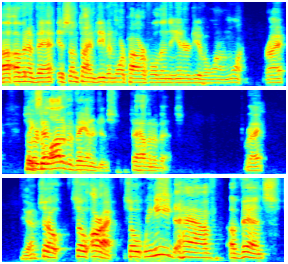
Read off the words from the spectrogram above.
uh, of an event is sometimes even more powerful than the energy of a one-on-one right so Makes there's sense. a lot of advantages to having events right Yeah. so, so all right. So we need to have events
